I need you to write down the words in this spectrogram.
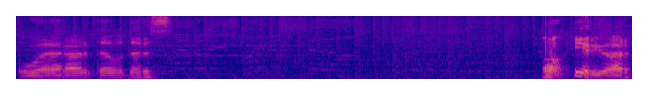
Where are the others? Oh, here you are.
